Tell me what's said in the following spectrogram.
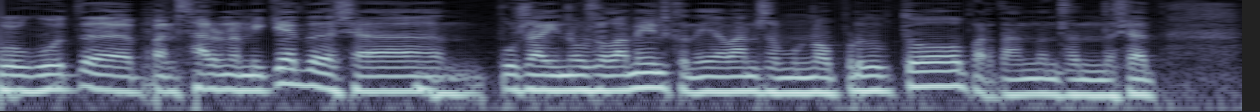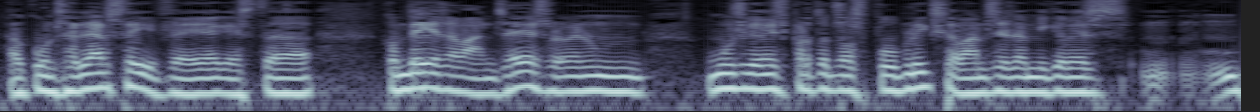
volgut eh, pensar una miqueta, deixar posar-hi nous elements, com deia abans, amb un nou productor, per tant doncs han deixat aconsellar-se i fer aquesta, com deies abans, eh, segurament un, música més per tots els públics, abans era una mica més un,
